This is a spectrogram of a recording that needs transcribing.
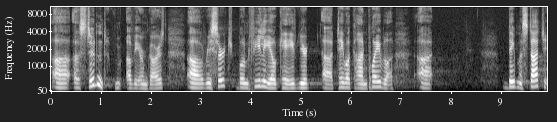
uh, a student of Irmgard, uh, researched Bonfilio Cave near Tehuacan, Puebla. de Mastache,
